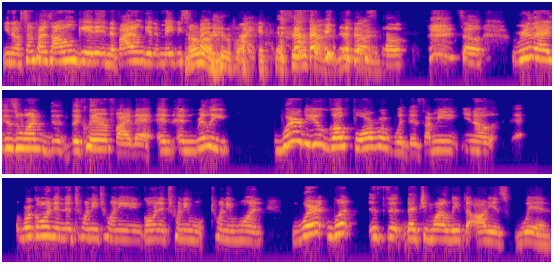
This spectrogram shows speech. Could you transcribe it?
You know, sometimes I don't get it, and if I don't get it, maybe somebody no, no, you're fine. you're fine. You're fine. so, so really i just wanted to, to, clarify that and and really where do you go forward with this i mean you know we're going into 2020 and going into 2021 where what is it that you want to leave the audience with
